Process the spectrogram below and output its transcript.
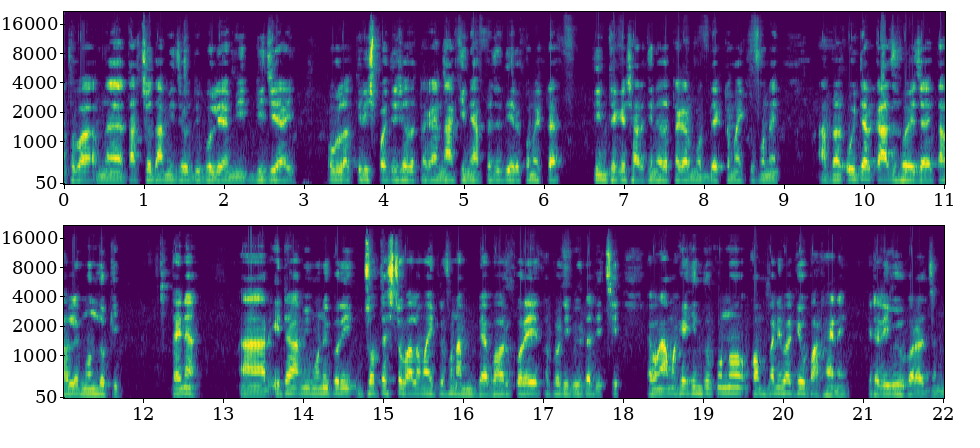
অথবা তার চেয়েও দামি যদি বলি আমি ডিজেআই ওগুলো তিরিশ পঁয়ত্রিশ হাজার টাকায় না কিনে আপনি যদি এরকম একটা তিন থেকে সাড়ে তিন হাজার টাকার মধ্যে একটা মাইক্রোফোনে আপনার ওইটার কাজ হয়ে যায়, তাহলে মন্দ কি? তাই না? আর এটা আমি মনে করি যথেষ্ট ভালো মাইক্রোফোন আমি ব্যবহার করে তারপর রিভিউটা দিচ্ছি এবং আমাকে কিন্তু কোনো কোম্পানি বা কেউ পাঠায় নাই এটা রিভিউ করার জন্য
